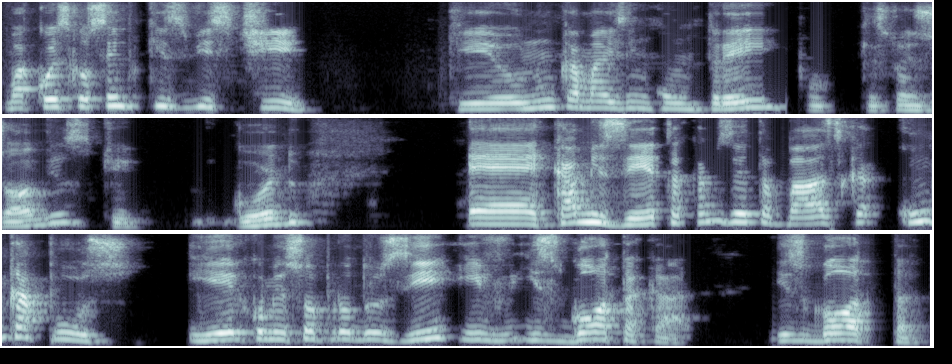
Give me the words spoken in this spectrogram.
uma coisa que eu sempre quis vestir, que eu nunca mais encontrei, por questões óbvias, que gordo, é camiseta, camiseta básica com capuz. E ele começou a produzir e esgota, cara esgota.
